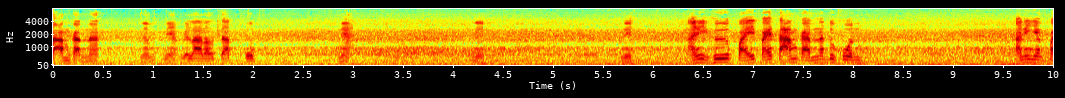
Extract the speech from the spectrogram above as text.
ตามกันนะเนี่ยเวลาเราจัดครบเนี่ยนี่นี่อันนี้คือไปไปตามกันนะทุกคน อันนี้ยังไป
